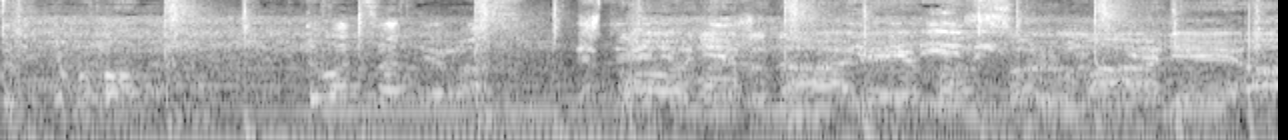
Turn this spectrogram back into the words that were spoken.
все-таки. Двадцатый раз. Что не ожидали в Басурмане, а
